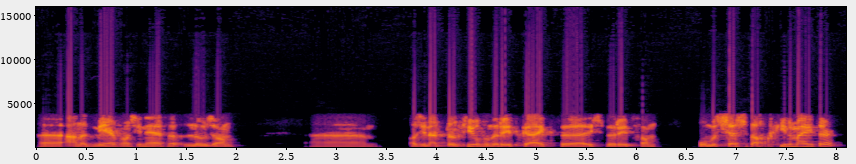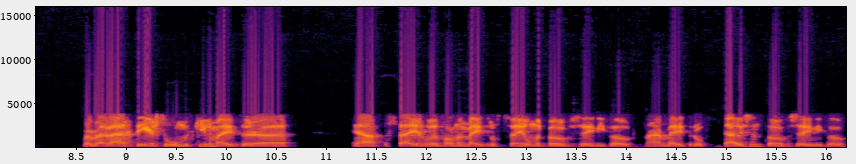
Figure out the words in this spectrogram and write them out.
uh, aan het meer van Genève, Lausanne. Uh, als je naar het profiel van de rit kijkt, uh, is de rit van 186 kilometer. Waarbij we eigenlijk de eerste 100 kilometer eh, ja, stijgen we van een meter of 200 boven zeeniveau naar een meter of 1000 boven zeeniveau.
